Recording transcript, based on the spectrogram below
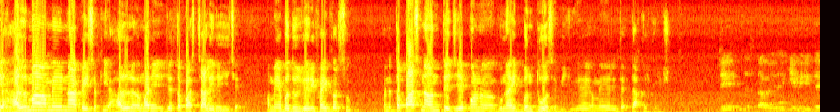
એ હાલમાં અમે ના કહી શકીએ. હાલ અમારી જે તપાસ ચાલી રહી છે અમે એ બધું જ વેરીફાઈ કરશું અને તપાસના અંતે જે પણ ગુનાહિત બનતું હશે બીજું એ અમે એ રીતે દાખલ કરીશું. જે દસ્તાવેજો છે કેવી રીતે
